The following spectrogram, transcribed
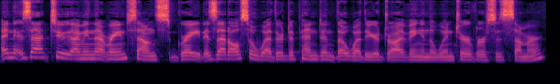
And is that too? I mean, that range sounds great. Is that also weather dependent, though, whether you're driving in the winter versus summer?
